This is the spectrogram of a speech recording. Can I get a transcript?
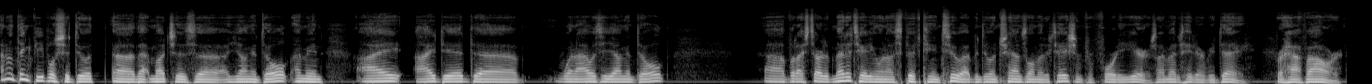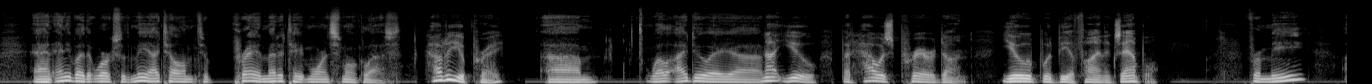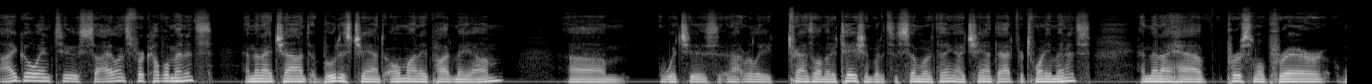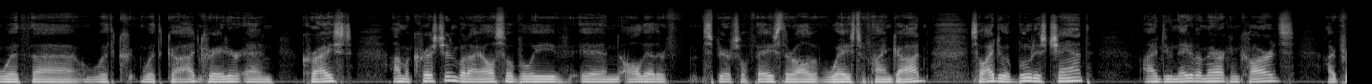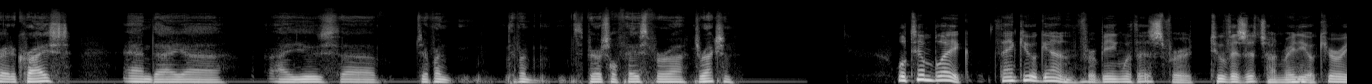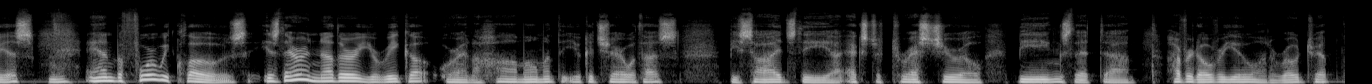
I don't think people should do it uh, that much as a young adult. I mean, I I did uh, when I was a young adult, uh, but I started meditating when I was 15 too. I've been doing transcendental meditation for 40 years. I meditate every day for a half hour. And anybody that works with me, I tell them to pray and meditate more and smoke less. How do you pray? Um, well, I do a. Uh, Not you, but how is prayer done? You would be a fine example. For me, I go into silence for a couple minutes, and then I chant a Buddhist chant, Om Mani Padme Hum, um, which is not really transcendental meditation, but it's a similar thing. I chant that for 20 minutes, and then I have personal prayer with uh, with with God, Creator, and Christ. I'm a Christian, but I also believe in all the other spiritual faiths. They're all ways to find God. So I do a Buddhist chant. I do Native American cards. I pray to Christ, and I uh, I use uh, different different spiritual faiths for uh, direction. Well, Tim Blake, thank you again mm-hmm. for being with us for two visits on Radio mm-hmm. Curious. Mm-hmm. And before we close, is there another eureka or an aha moment that you could share with us besides the uh, extraterrestrial beings that uh, hovered over you on a road trip?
